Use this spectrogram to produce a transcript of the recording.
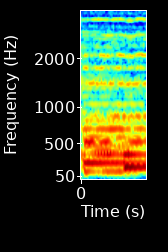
Música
